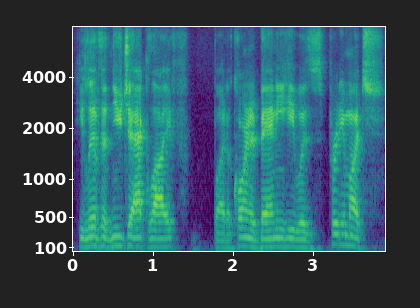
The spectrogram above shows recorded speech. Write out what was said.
he lived a New Jack life, but according to Benny, he was pretty much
